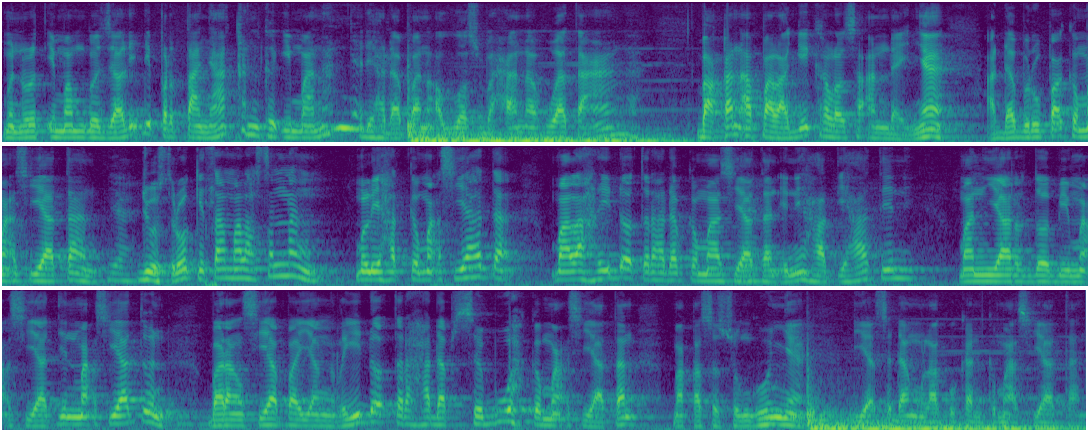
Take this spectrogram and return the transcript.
menurut Imam Ghazali dipertanyakan keimanannya di hadapan Allah Subhanahu wa taala. Bahkan apalagi kalau seandainya ada berupa kemaksiatan. Ya. Justru kita malah senang melihat kemaksiatan, malah ridho terhadap kemaksiatan ya. ini hati-hati nih. Man yardo bimaksiatin maksiatun. Barang siapa yang ridho terhadap sebuah kemaksiatan, maka sesungguhnya dia sedang melakukan kemaksiatan.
